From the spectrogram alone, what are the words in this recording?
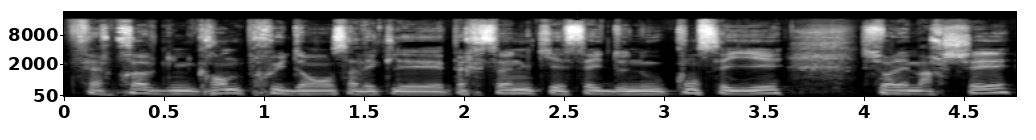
faire preuve d'une grande prudence avec les personnes qui essayent de nous conseiller sur les marchés.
